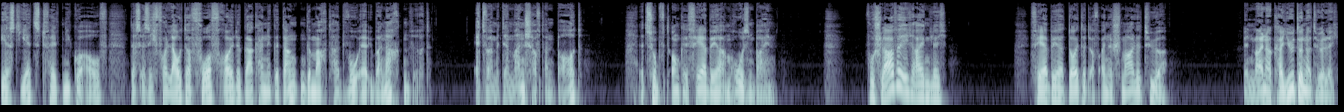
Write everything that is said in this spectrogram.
Erst jetzt fällt Nico auf, dass er sich vor lauter Vorfreude gar keine Gedanken gemacht hat, wo er übernachten wird. Etwa mit der Mannschaft an Bord? Er zupft Onkel Fährbeer am Hosenbein. Wo schlafe ich eigentlich? Fährbeer deutet auf eine schmale Tür. In meiner Kajüte natürlich.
